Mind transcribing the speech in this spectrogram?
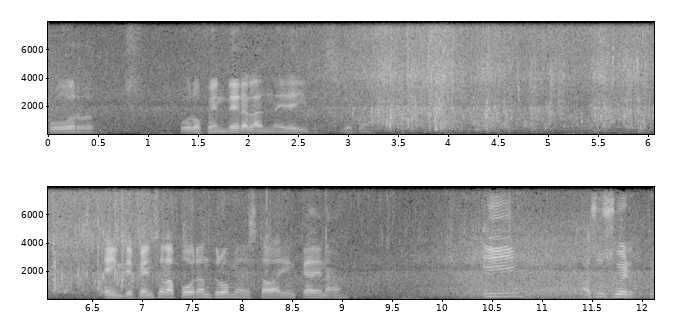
Por, por ofender a las Nereides, ¿verdad? E indefensa la pobre Andrómeda estaba ahí encadenada. Y a su suerte,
